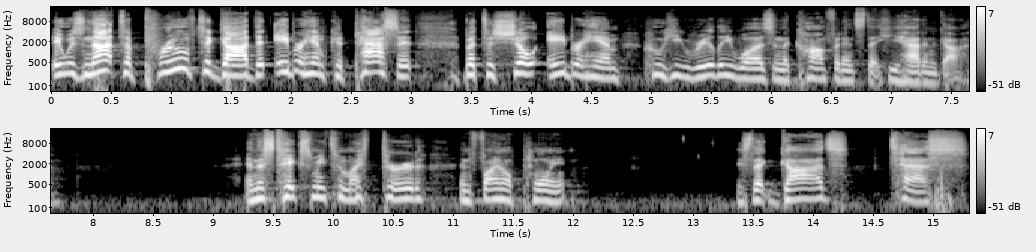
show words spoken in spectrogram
It was not to prove to God that Abraham could pass it, but to show Abraham who he really was and the confidence that he had in God. And this takes me to my third and final point is that God's tests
